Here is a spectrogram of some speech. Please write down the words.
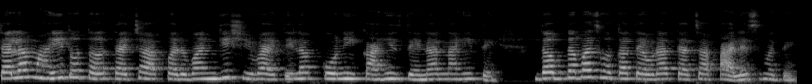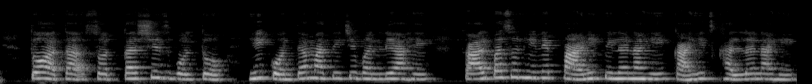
त्याला माहीत होतं त्याच्या परवानगीशिवाय तिला कोणी काहीच देणार नाही ते. दबदबाच होता तेवढा त्याचा पॅलेसमध्ये तो आता स्वतःशीच बोलतो ही कोणत्या मातीची बनली आहे? कालपासून हिने पाणी पिलं नाही काहीच खाल्लं नाही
